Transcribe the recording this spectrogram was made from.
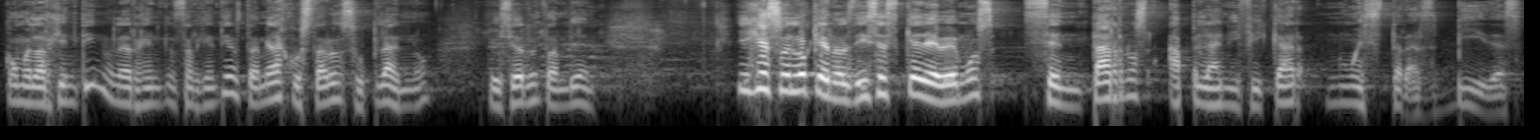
Como el argentino, los argentinos también ajustaron su plan, ¿no? Lo hicieron también. Y Jesús lo que nos dice es que debemos sentarnos a planificar nuestras vidas.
